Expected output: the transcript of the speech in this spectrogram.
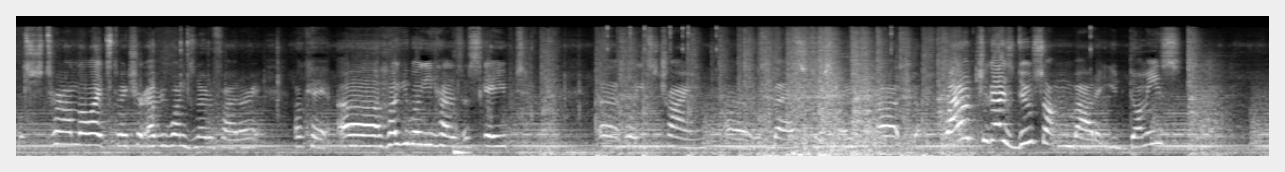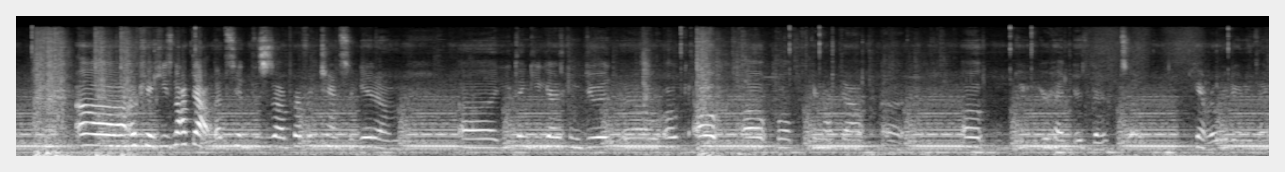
Let's just turn on the lights to make sure everyone's notified, alright? Okay, uh, Huggy Wuggy has escaped. Uh, well, he's trying uh, his best to escape. Uh, why don't you guys do something about it, you dummies? Uh, okay, he's knocked out. That's it. This is our perfect chance to get him. Uh, you think you guys can do it? Uh, okay. Oh, oh, well, you're knocked out. Dead, so can't really do anything.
